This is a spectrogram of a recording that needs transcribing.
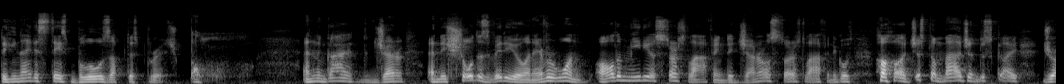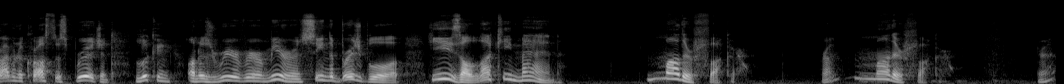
the united states blows up this bridge and the guy the general and they show this video and everyone all the media starts laughing. The general starts laughing. He goes haha just imagine this guy driving across this bridge and looking on his rear rear mirror and seeing the bridge blow up. He's a lucky man. Motherfucker. Right? Motherfucker. Right?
